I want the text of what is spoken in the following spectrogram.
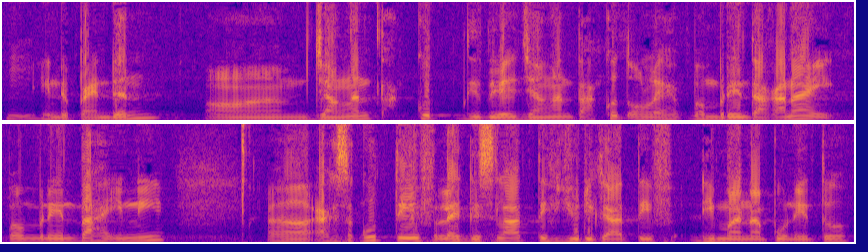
Independen Em, jangan takut gitu ya jangan takut oleh pemerintah. Karena pemerintah ini eh, eksekutif legislatif yudikatif di mana pun itu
